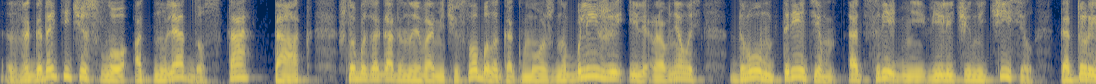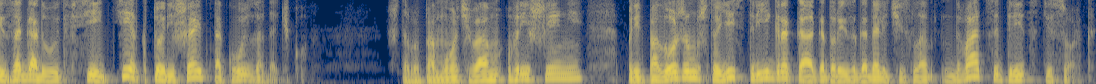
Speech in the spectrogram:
Загадайте число от 0 до 100 так, чтобы загаданное вами число было как можно ближе или равнялось двум третьим от средней величины чисел, которые загадывают все те, кто решает такую задачку. Чтобы помочь вам в решении, предположим, что есть три игрока, которые загадали числа 20, 30 и 40.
